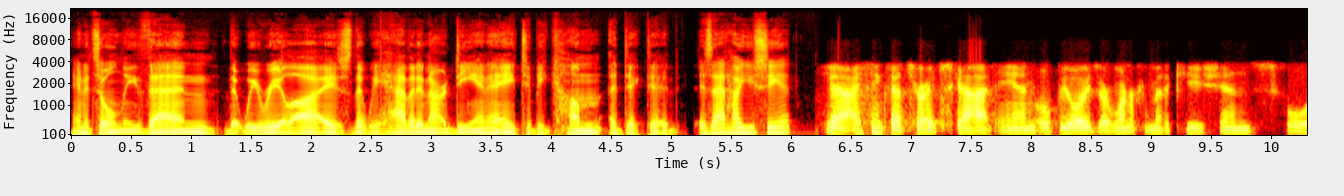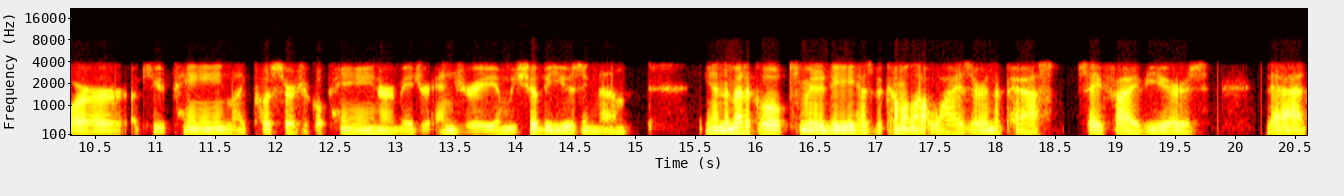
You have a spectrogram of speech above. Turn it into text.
And it's only then that we realize that we have it in our DNA to become addicted. Is that how you see it? Yeah, I think that's right, Scott. And opioids are wonderful medications for acute pain, like post surgical pain or a major injury, and we should be using them. And the medical community has become a lot wiser in the past, say, five years that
